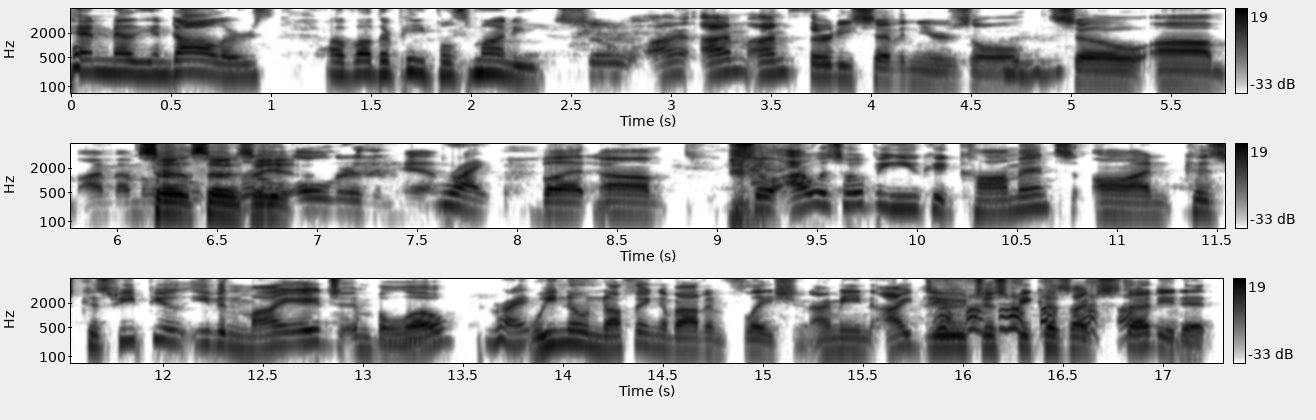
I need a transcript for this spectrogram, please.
$10 million of other people's money. So I, I'm I'm 37 years old. So um, I'm, I'm a So- little, so- so little you- older than him. Right. But um, so I was hoping you could comment on because because people even my age and below, Right. we know nothing about inflation. I mean, I do just because I've studied it,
